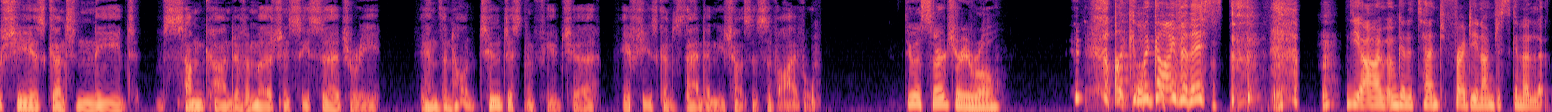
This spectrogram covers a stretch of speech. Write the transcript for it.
She is going to need some kind of emergency surgery in the not too distant future if she's going to stand any chance of survival. Do a surgery roll. I can MacGyver this. yeah, I'm, I'm going to turn to Freddie and I'm just going to look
